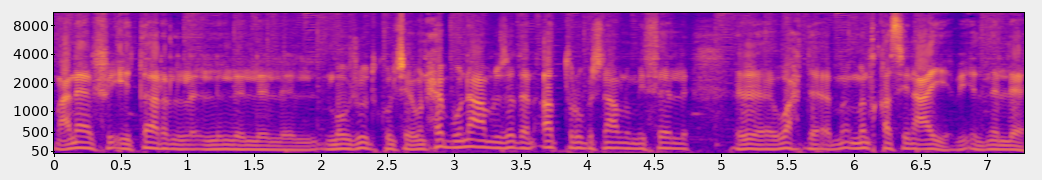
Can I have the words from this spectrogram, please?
معناها في إطار الموجود كل شيء. ونحبوا نعملوا زاد نأطروا باش نعملوا مثال آه، واحدة منطقة صناعية بإذن الله.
